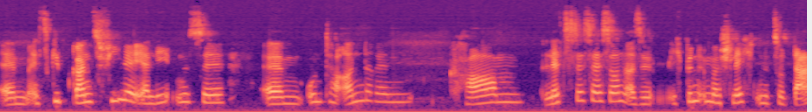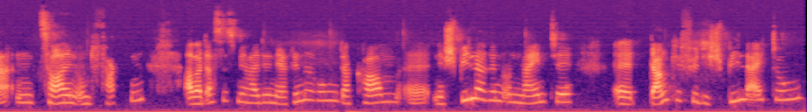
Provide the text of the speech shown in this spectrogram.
Ähm, es gibt ganz viele Erlebnisse, ähm, unter anderem kam letzte Saison, also ich bin immer schlecht mit so Daten, Zahlen und Fakten, aber das ist mir halt in Erinnerung, da kam äh, eine Spielerin und meinte, äh, danke für die Spielleitung,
